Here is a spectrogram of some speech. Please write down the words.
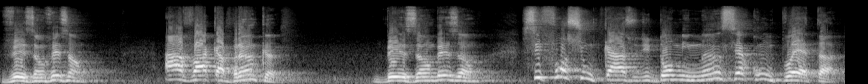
vezão, vezão. A vaca branca, bezão, bezão. Se fosse um caso de dominância completa,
